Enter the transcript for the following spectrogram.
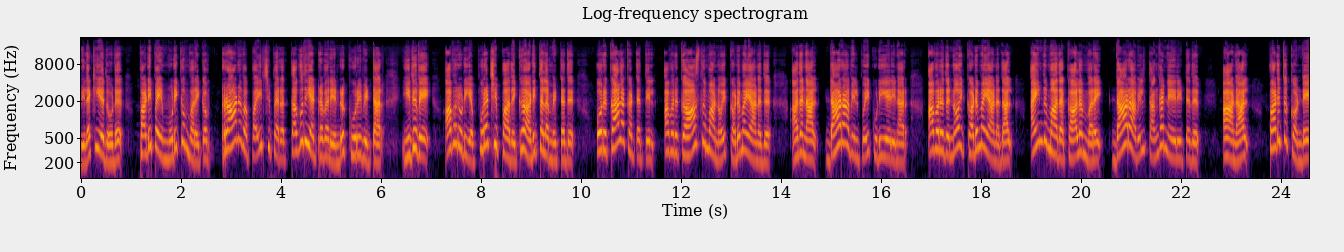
விலக்கியதோடு படிப்பை முடிக்கும் வரைக்கும் இராணுவ பயிற்சி பெற தகுதியற்றவர் என்று கூறிவிட்டார். இதுவே அவருடைய புரட்சி பாதைக்கு அடித்தளமிட்டது. ஒரு காலகட்டத்தில் அவருக்கு ஆஸ்துமா நோய் கடுமையானது. அதனால் டாராவில் போய் குடியேறினார். அவரது நோய் கடுமையானதால் ஐந்து மாத காலம் வரை டாராவில் தங்க நேரிட்டது. ஆனால் படுத்துக்கொண்டே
